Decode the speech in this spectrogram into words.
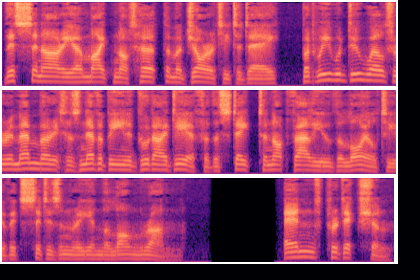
This scenario might not hurt the majority today, but we would do well to remember it has never been a good idea for the state to not value the loyalty of its citizenry in the long run. End prediction.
